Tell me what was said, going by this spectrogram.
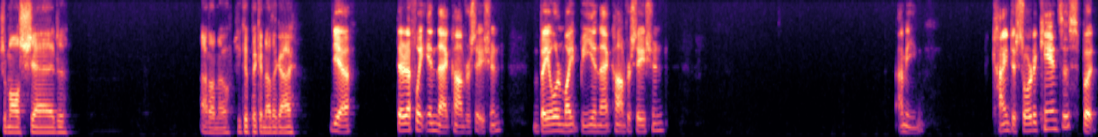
Jamal Shead. I don't know. You could pick another guy. Yeah, they're definitely in that conversation. Baylor might be in that conversation. I mean, kind of, sort of Kansas, but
